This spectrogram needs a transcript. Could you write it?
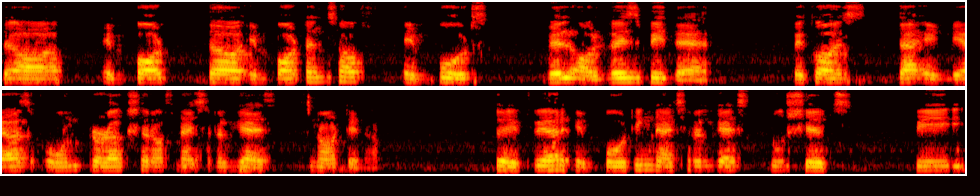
the import the importance of imports will always be there because the India's own production of natural gas is not enough. So if we are importing natural gas through ships, we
